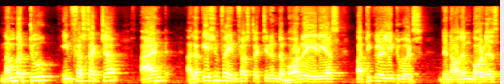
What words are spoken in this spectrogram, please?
Number two, infrastructure and allocation for infrastructure in the border areas, particularly towards the northern borders,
